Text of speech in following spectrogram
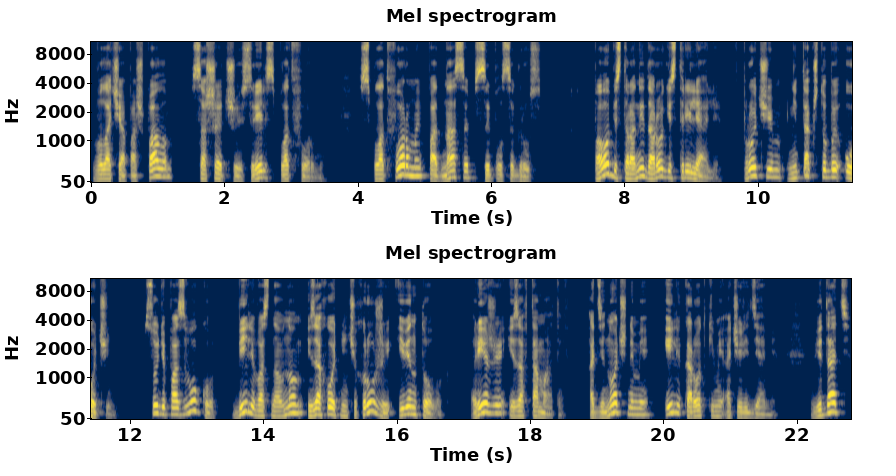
волоча по шпалам сошедшую с рельс платформу. С платформы под насыпь сыпался груз. По обе стороны дороги стреляли. Впрочем, не так, чтобы очень. Судя по звуку, били в основном из охотничьих ружей и винтовок, реже из автоматов, одиночными или короткими очередями. Видать,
